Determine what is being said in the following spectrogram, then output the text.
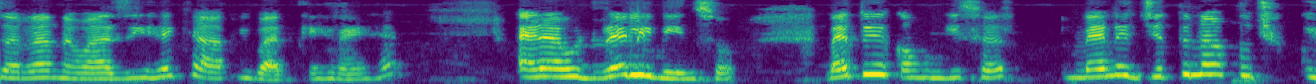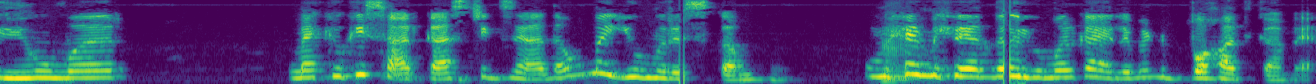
जरा नवाजी है कि आप ही बात कह रहे हैं and I would really mean so मैं तो ये कहूँगी सर मैंने जितना कुछ ह्यूमर मैं क्योंकि सार्कास्टिक ज़्यादा हूँ मैं ह्यूमरस कम हूँ मैं हम्म। मेरे अंदर ह्यूमर का एलिमेंट बहुत कम है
